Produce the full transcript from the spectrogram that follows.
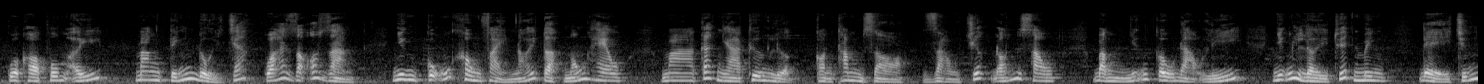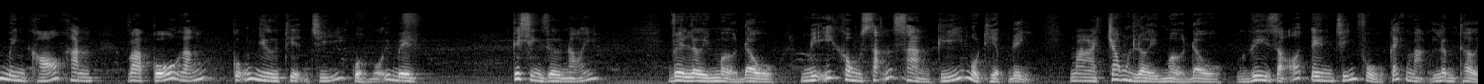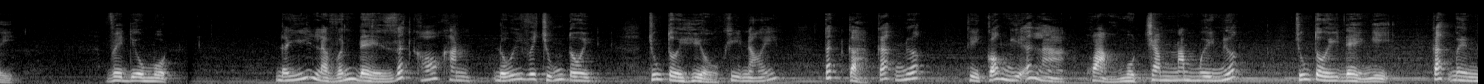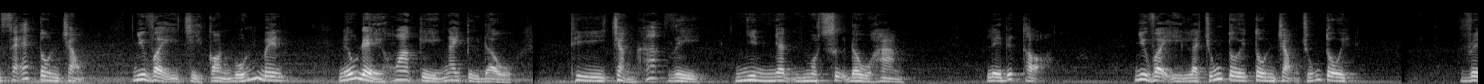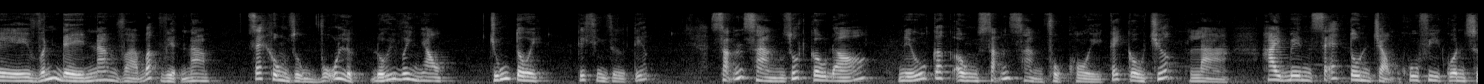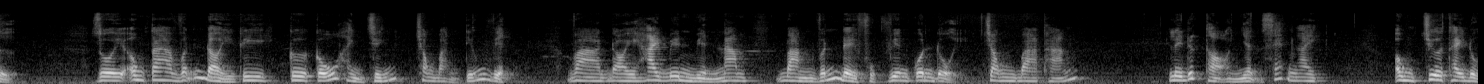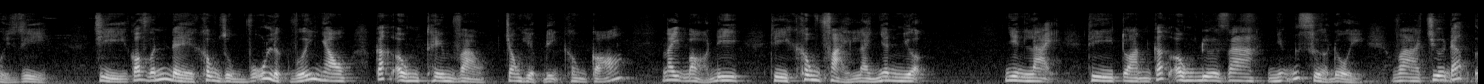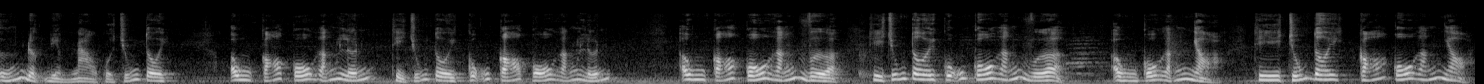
Cuộc họp hôm ấy mang tính đổi chác quá rõ ràng nhưng cũng không phải nói toạc móng heo mà các nhà thương lượng còn thăm dò rào trước đón sau bằng những câu đạo lý, những lời thuyết minh để chứng minh khó khăn và cố gắng cũng như thiện chí của mỗi bên. Kissinger nói, về lời mở đầu, Mỹ không sẵn sàng ký một hiệp định mà trong lời mở đầu ghi rõ tên chính phủ cách mạng lâm thời. Về điều một đấy là vấn đề rất khó khăn đối với chúng tôi. Chúng tôi hiểu khi nói, tất cả các nước thì có nghĩa là khoảng 150 nước. Chúng tôi đề nghị các bên sẽ tôn trọng. Như vậy chỉ còn bốn bên. Nếu để Hoa Kỳ ngay từ đầu, thì chẳng khác gì nhìn nhận một sự đầu hàng. Lê Đức Thọ, Như vậy là chúng tôi tôn trọng chúng tôi. Về vấn đề Nam và Bắc Việt Nam sẽ không dùng vũ lực đối với nhau. Chúng tôi, Kissinger tiếp, sẵn sàng rút câu đó nếu các ông sẵn sàng phục hồi cái câu trước là hai bên sẽ tôn trọng khu phi quân sự. Rồi ông ta vẫn đòi ghi cơ cấu hành chính trong bản tiếng Việt và đòi hai bên miền Nam bàn vấn đề phục viên quân đội trong 3 tháng. Lê Đức Thọ nhận xét ngay, ông chưa thay đổi gì, chỉ có vấn đề không dùng vũ lực với nhau các ông thêm vào trong hiệp định không có nay bỏ đi thì không phải là nhân nhượng. Nhìn lại thì toàn các ông đưa ra những sửa đổi và chưa đáp ứng được điểm nào của chúng tôi. Ông có cố gắng lớn thì chúng tôi cũng có cố gắng lớn. Ông có cố gắng vừa thì chúng tôi cũng cố gắng vừa. Ông cố gắng nhỏ thì chúng tôi có cố gắng nhỏ.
